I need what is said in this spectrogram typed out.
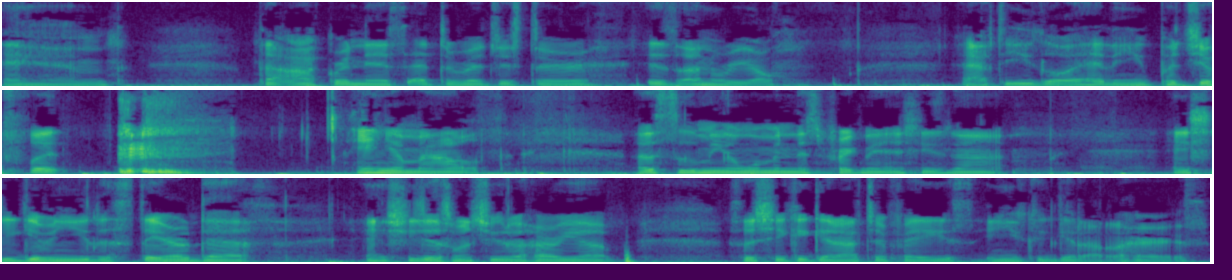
and the awkwardness at the register is unreal. After you go ahead and you put your foot in your mouth, assuming a woman is pregnant and she's not, and she giving you the stare of death, and she just wants you to hurry up so she could get out your face and you could get out of hers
